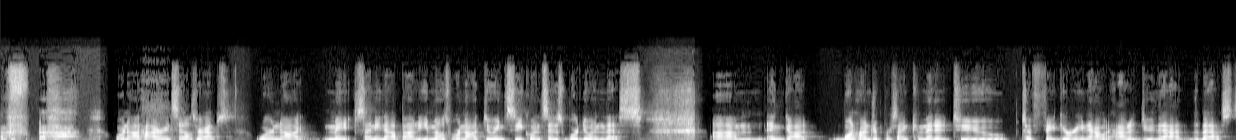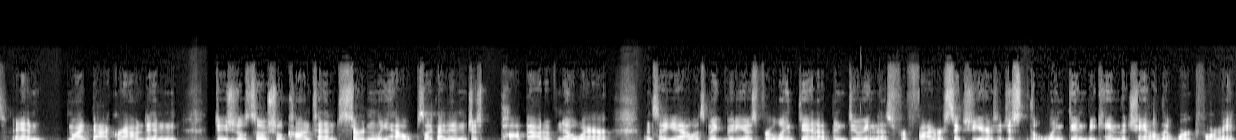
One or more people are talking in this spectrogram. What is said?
we're not hiring sales reps. We're not sending outbound emails. We're not doing sequences. We're doing this, um, and got 100% committed to to figuring out how to do that the best. And my background in digital social content certainly helps. Like I didn't just pop out of nowhere and say, "Yeah, let's make videos for LinkedIn." I've been doing this for 5 or 6 years. It just the LinkedIn became the channel that worked for me.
